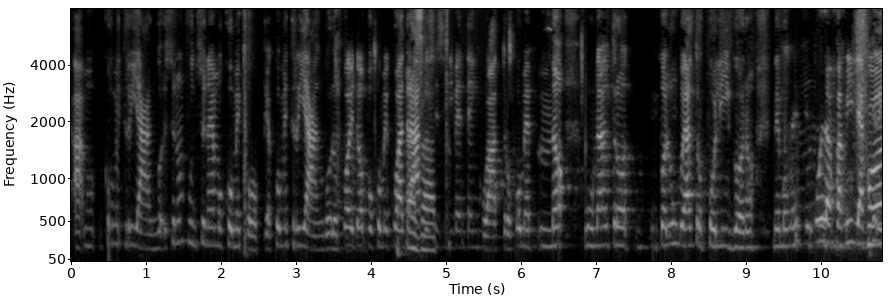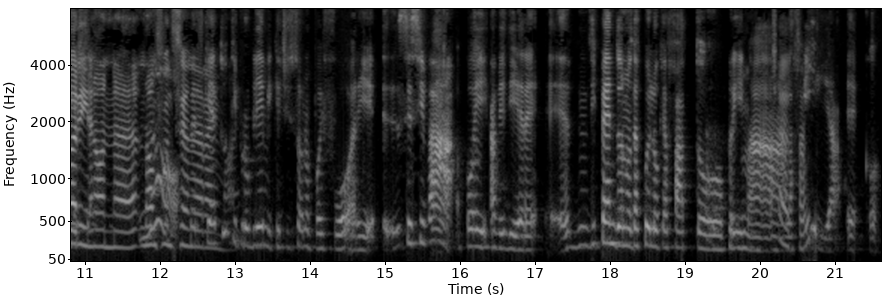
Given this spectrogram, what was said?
a- come triangolo, se non funzioniamo come coppia, come triangolo, poi dopo come quadrato se si Esatto. diventa in quattro, come no, un altro, qualunque altro poligono nel momento in cui la famiglia Fuori cresce. non, non No, funzionerai perché tutti i mai. problemi che ci sono poi fuori, eh, se si va poi a vedere, eh, dipendono da quello che ha fatto prima la Certo, famiglia, ecco,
